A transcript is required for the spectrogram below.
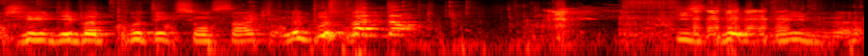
J'ai eu des bottes protection 5. Me pousse pas dedans Fils de pute, va.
